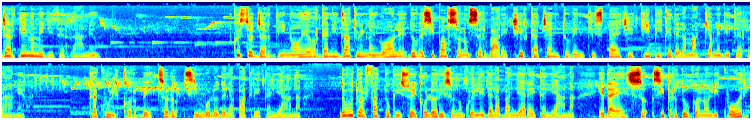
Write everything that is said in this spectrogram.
Giardino Mediterraneo. Questo giardino è organizzato in aiuole dove si possono osservare circa 120 specie tipiche della macchia mediterranea, tra cui il corbezzolo, simbolo della patria italiana, dovuto al fatto che i suoi colori sono quelli della bandiera italiana e da esso si producono liquori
